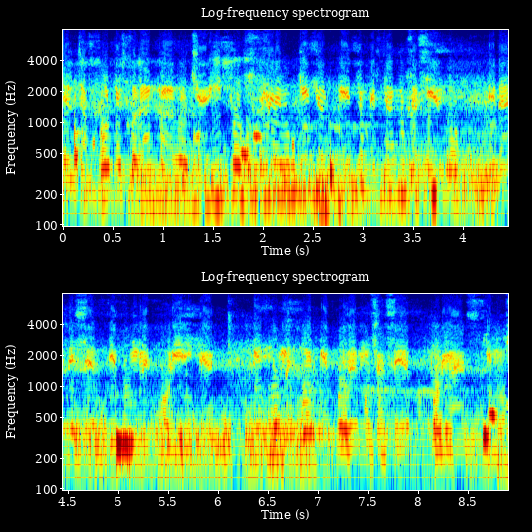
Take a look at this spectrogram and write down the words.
el transporte escolar para los chavitos. Creo que esto, que estamos haciendo, de darle certidumbre jurídica, es lo mejor que podemos hacer por las y los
